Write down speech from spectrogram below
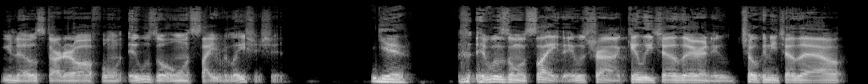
you know, it started off on it was an on site relationship. Yeah, it was on site. They was trying to kill each other and they were choking each other out.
